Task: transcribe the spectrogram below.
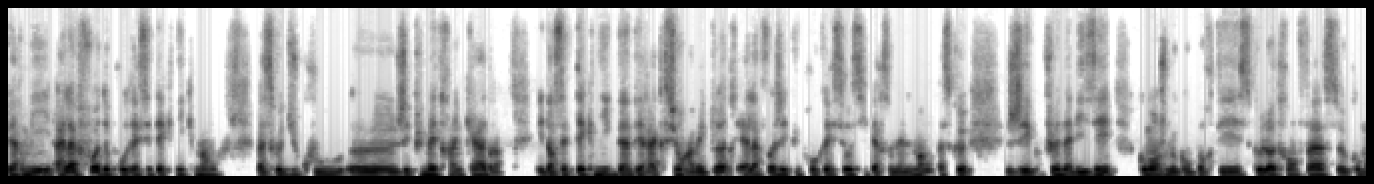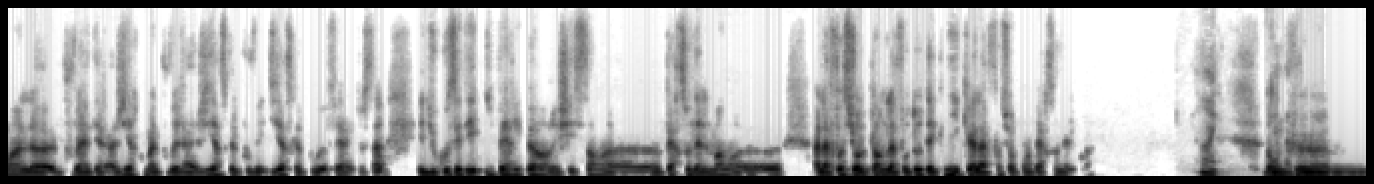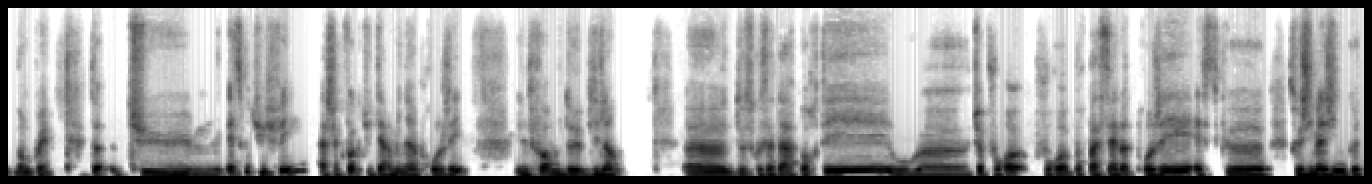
permis à la fois de progresser techniquement, parce que du coup, euh, j'ai pu mettre un cadre et dans cette technique d'interaction avec l'autre, et à la fois, j'ai pu progresser aussi personnellement, parce que j'ai pu analyser comment je me comportais, ce que l'autre en face, comment elle, pouvait interagir, comment elle pouvait réagir, ce qu'elle pouvait dire, ce qu'elle pouvait faire et tout ça. Et du coup, c'était hyper, hyper enrichissant euh, personnellement, euh, à la fois sur le plan de la photo technique, à la fois sur le plan personnel. Quoi. Donc, euh, donc ouais. Tu, est-ce que tu fais, à chaque fois que tu termines un projet, une forme de bilan euh, de ce que ça t'a apporté ou euh, tu vois, pour, pour, pour passer à notre projet Est-ce que, parce que j'imagine que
